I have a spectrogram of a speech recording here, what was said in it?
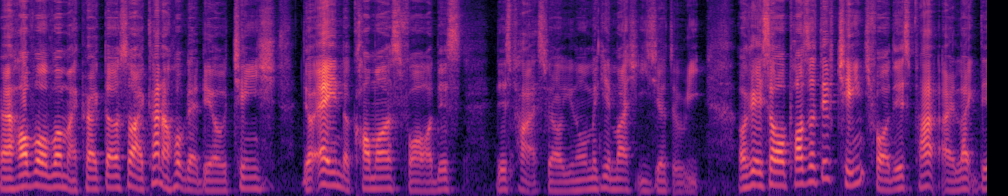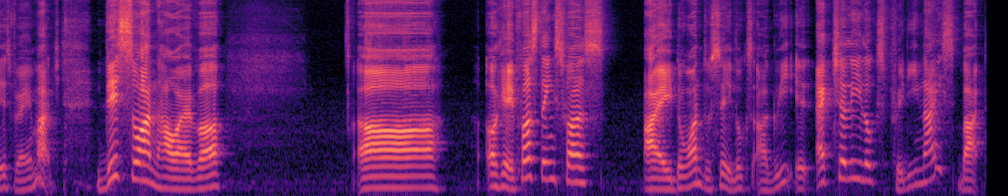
I hover over my character, so I kind of hope that they'll change, they'll add in the commas for this this part as well, you know, make it much easier to read. Okay, so positive change for this part. I like this very much. This one, however, uh, okay, first things first, I don't want to say it looks ugly. It actually looks pretty nice, but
